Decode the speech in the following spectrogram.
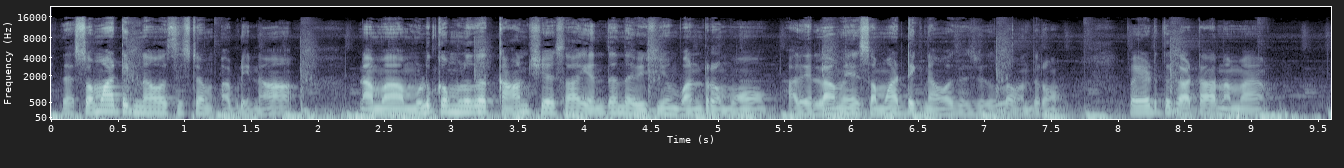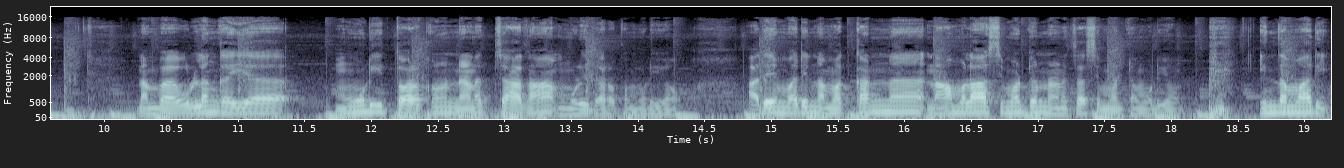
இந்த சொமேட்டிக் நர்வஸ் சிஸ்டம் அப்படின்னா நம்ம முழுக்க முழுக்க கான்ஷியஸாக எந்தெந்த விஷயம் பண்ணுறோமோ அது எல்லாமே சொமாட்டிக் நர்வஸ் சிஸ்டத்துக்குள்ளே வந்துடும் இப்போ எடுத்துக்காட்டால் நம்ம நம்ம உள்ளங்கையை மூடி திறக்கணும்னு நினச்சா தான் மூடி திறக்க முடியும். அதே மாதிரி நம்ம கண்ணை நாமளாக சிமட்டணும்னு நினச்சா சிமட்ட முடியும். இந்த மாதிரி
